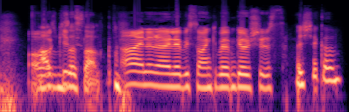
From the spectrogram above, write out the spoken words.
Ağzımıza sağlık. Aynen öyle bir sonraki bölüm görüşürüz. Hoşçakalın.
